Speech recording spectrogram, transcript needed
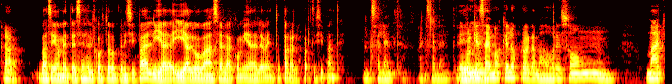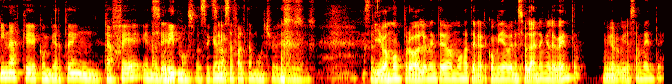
Claro. Básicamente ese es el costo principal y, y, algo va hacia la comida del evento para los participantes. Excelente, excelente. Porque sabemos que los programadores son máquinas que convierten café en algoritmos, así que no hace falta mucho. y vamos, probablemente vamos a tener comida venezolana en el evento muy orgullosamente.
